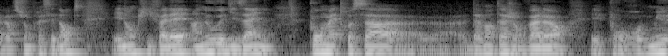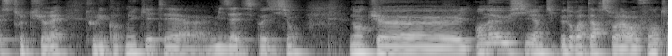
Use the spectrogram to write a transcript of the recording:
version précédente. Et donc, il fallait un nouveau design pour mettre ça euh, davantage en valeur et pour mieux structurer tous les contenus qui étaient euh, mis à disposition. Donc, on a eu aussi un petit peu de retard sur la refonte.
